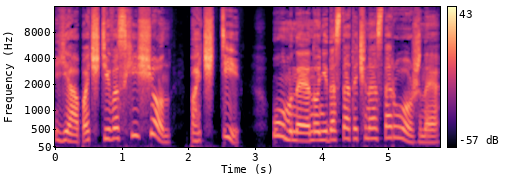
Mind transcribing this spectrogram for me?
Я почти восхищен! Почти! Умная, но недостаточно осторожная.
